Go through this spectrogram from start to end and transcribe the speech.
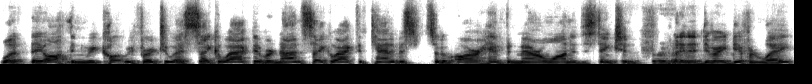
what they often recall, refer to as psychoactive or non psychoactive cannabis, sort of our hemp and marijuana distinction, mm-hmm. but in a very different way.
